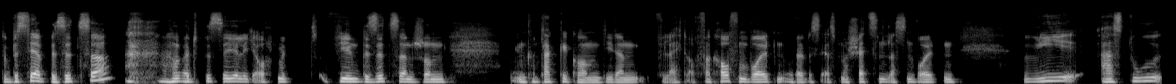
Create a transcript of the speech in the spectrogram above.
du bist ja Besitzer, aber du bist sicherlich auch mit vielen Besitzern schon in Kontakt gekommen, die dann vielleicht auch verkaufen wollten oder das erstmal schätzen lassen wollten. Wie hast du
